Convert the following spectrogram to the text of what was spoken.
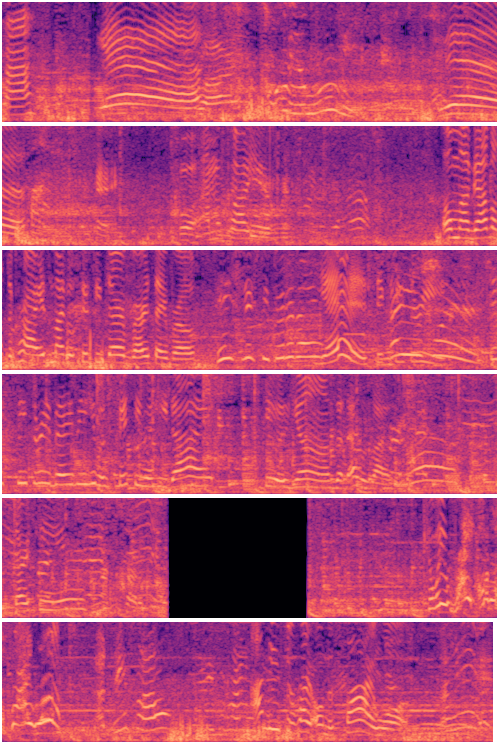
Huh? Yeah. Oh my God, I'm about to cry. It's Michael's 63rd birthday, bro. He's 63 today? Yes, 63. 63, baby. He was 50 when he died. He was young. So that was like 13 years. Can we write on the sidewalk? I think so. I need to write on the sidewalk. Go ahead.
